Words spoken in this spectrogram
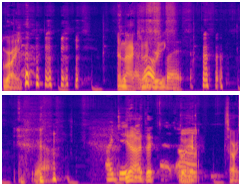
Right. and I can agree. But yeah, I do. Yeah, think I think, that, go um, ahead. Sorry.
